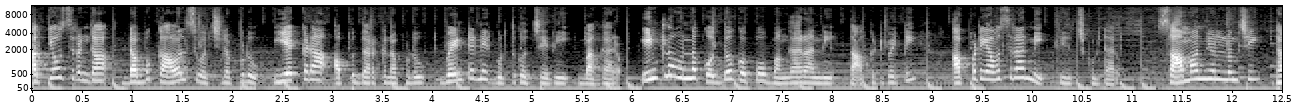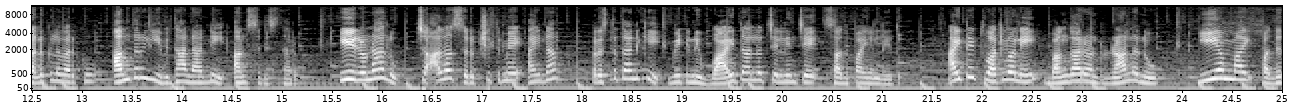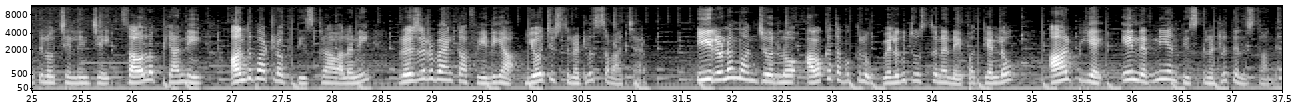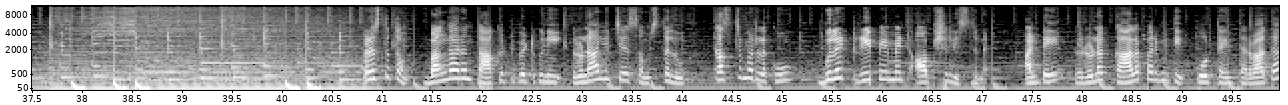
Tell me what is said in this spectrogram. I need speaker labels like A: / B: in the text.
A: అత్యవసరంగా డబ్బు కావాల్సి వచ్చినప్పుడు ఎక్కడా అప్పు దొరకనప్పుడు వెంటనే గుర్తుకొచ్చేది బంగారం. ఇంట్లో ఉన్న కొద్దో గొప్ప బంగారాన్ని తాకట్టు పెట్టి అప్పటి అవసరాన్ని తీర్చుకుంటారు. సామాన్యుల నుంచి ధనుకుల వరకు అందరూ ఈ విధానాన్ని అనుసరిస్తారు. ఈ రుణాలు చాలా సురక్షితమే అయినా ప్రస్తుతానికి వీటిని వాయిదాల్లో చెల్లించే సదుపాయం లేదు. అయితే త్వరలోనే బంగారం రుణాలను ఈఎంఐ పద్ధతిలో చెల్లించే సౌలభ్యాన్ని అందుబాటులోకి తీసుకురావాలని రిజర్వ్ బ్యాంక్ ఆఫ్ ఇండియా యోచిస్తున్నట్లు సమాచారం. ఈ రుణ మంజూరులో అవకతవకలు వెలుగు చూస్తున్న నేపథ్యంలో ఆర్బీఐ ఈ నిర్ణయం తీసుకున్నట్లు తెలుస్తోంది. ప్రస్తుతం బంగారం తాకట్టు పెట్టుకుని రుణాలిచ్చే సంస్థలు కస్టమర్లకు బుల్లెట్ రీపేమెంట్ ఆప్షన్ ఇస్తున్నాయి. అంటే రుణ కాలపరిమితి పూర్తయిన తర్వాత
